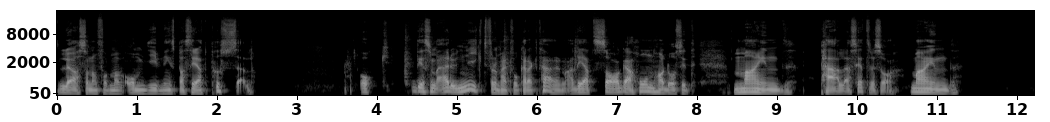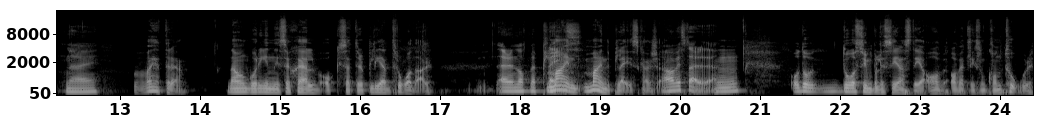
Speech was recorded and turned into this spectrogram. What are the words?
lösa någon form av omgivningsbaserat pussel. Och det som är unikt för de här två karaktärerna det är att Saga, hon har då sitt Mind Palace, heter det så? Mind, Nej. vad heter det? När hon går in i sig själv och sätter upp ledtrådar. Är det något med place? Mind, mind Place kanske? Ja, visst är det det. Mm. Och då, då symboliseras det av, av ett liksom kontor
